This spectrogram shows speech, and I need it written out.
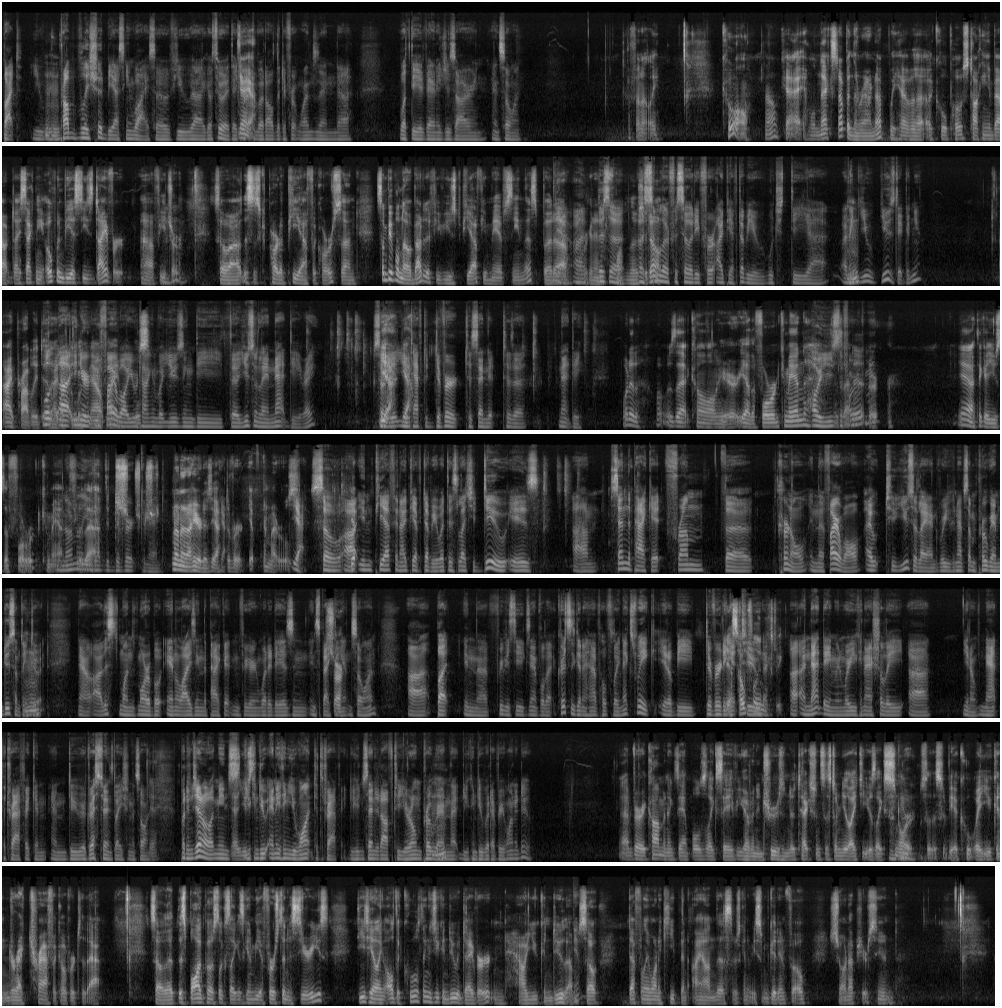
But you Mhm. probably should be asking why. So if you uh, go through it, they Yeah, talk yeah. about all the different ones and uh, what the advantages are and, and so on. Definitely. Cool. Okay. Well, next up in the roundup, we have a, a cool post talking about dissecting OpenBSD's divert uh, feature. So uh, this is part of PF, of course, and some people know about it. If you've used PF, you may have seen this, but uh, we're going to there's a, a similar don't. facility for IPFW, which the uh, I Mm-hmm. think you used it, didn't you? I probably did. Well, uh, in your, your firewall, you were talking about using the the userland NatD, right? So Yeah, you'd yeah. have to divert to send it to the NatD. What did what was that called here? Yeah, the forward command. Oh, you used Is the forward it? command? Or- yeah, I think I used the forward command Normally, for you have the divert command. No, no, no. Here it is. Yeah, Yeah. divert. Yep, in my rules. Yeah. So uh, Yep. in PF and IPFW, what this lets you do is um, send the packet from the kernel in the firewall out to userland where you can have some program do something to Mhm. it. Now, uh, this one's more about analyzing the packet and figuring what it is and inspecting Sure. it and so on. Uh, but in the FreeBSD example that Kris is going to have hopefully next week, it'll be diverting Yes, it hopefully to next week. uh, a NAT daemon where you can actually, uh, you know, NAT the traffic and, and do address translation and so on. Yeah. But in general, it means Yeah, you can do anything you want to the traffic. You can send it off to your own program Mm-hmm. that you can do whatever you want to do. And very common examples, like say if you have an intrusion detection system, you like to use like Snort. So this would be a cool way you can direct traffic over to that. So that this blog post looks like it's going to be a first in a series, detailing all the cool things you can do with Divert and how you can do them. Yep. So definitely want to keep an eye on this. There's going to be some good info showing up here soon.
